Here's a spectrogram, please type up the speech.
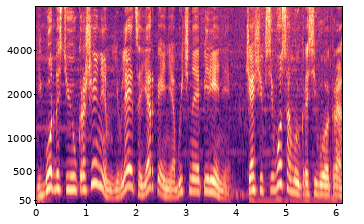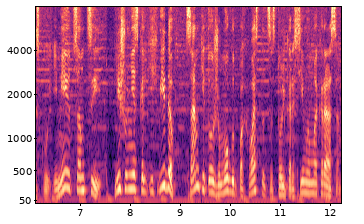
Их гордостью и украшением является яркое и необычное оперение. Чаще всего самую красивую окраску имеют самцы. Лишь у нескольких видов самки тоже могут похвастаться столь красивым окрасом.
